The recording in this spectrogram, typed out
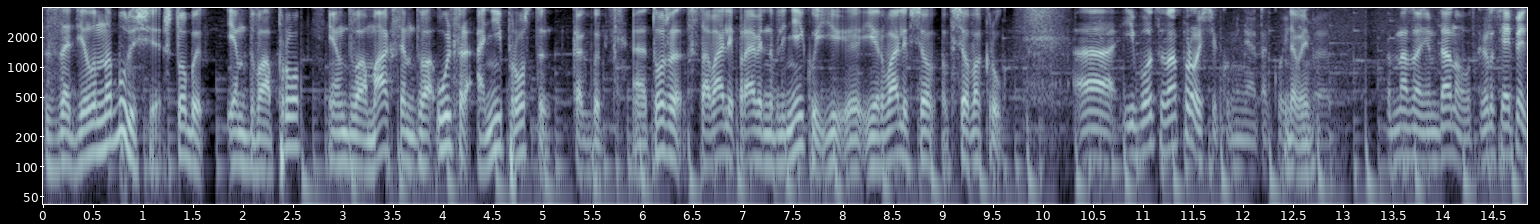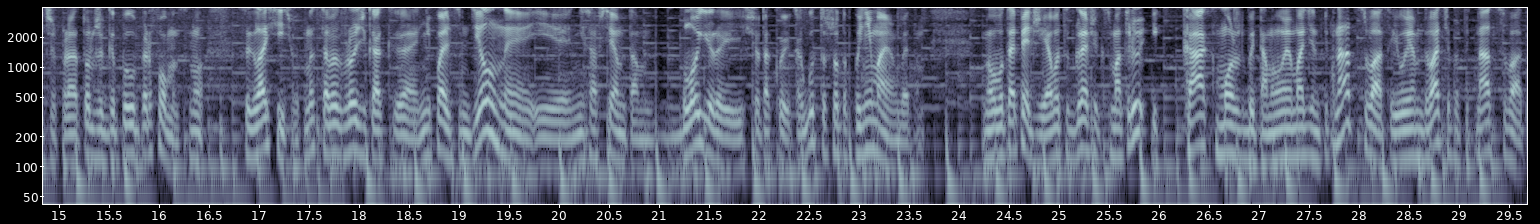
с заделом на будущее, чтобы M2 Pro, M2 Max, M2 Ultra, они просто как бы э, тоже вставали правильно в линейку и, э, и рвали все, все вокруг. А, и вот вопросик у меня такой. Давай. типа, под названием Дано. Вот как раз я опять же про тот же GPU перформанс. Ну, согласись, вот мы с тобой вроде как э, не пальцем деланные и не совсем там блогеры и все такое, как будто что-то понимаем в этом. Но вот опять же, я в этот график смотрю, и как может быть там у M1 15 ватт, и у M2 типа 15 ватт.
